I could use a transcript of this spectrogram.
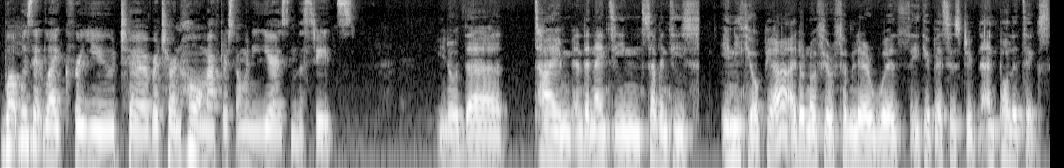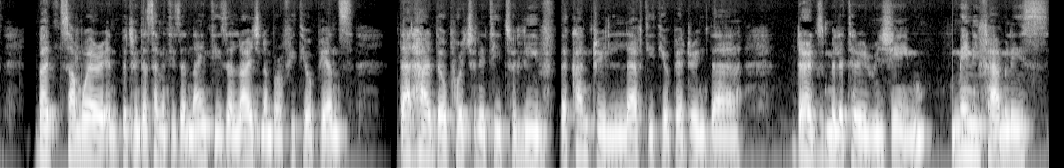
What was it like for you to return home after so many years in the States? You know, the time in the 1970s in Ethiopia, I don't know if you're familiar with Ethiopia's history and politics, but somewhere in between the 70s and 90s, a large number of Ethiopians that had the opportunity to leave the country left Ethiopia during the Derg's military regime. Many families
